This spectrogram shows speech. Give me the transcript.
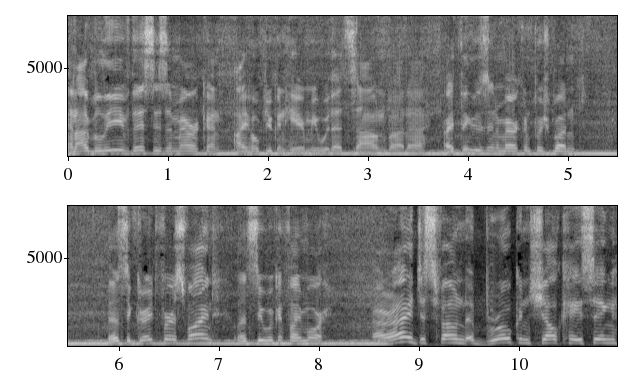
and I believe this is American. I hope you can hear me with that sound, but uh, I think this is an American push button. That's a great first find. Let's see if we can find more. All right, just found a broken shell casing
